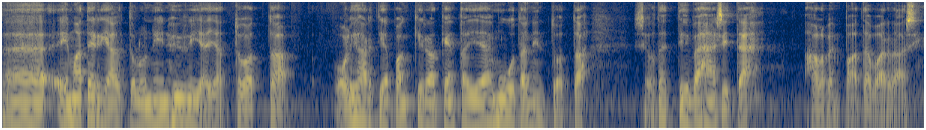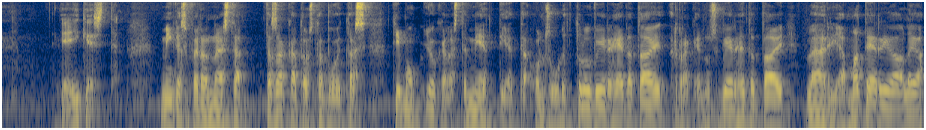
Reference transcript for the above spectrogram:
ää, ei materiaalit ollut niin hyviä ja tuota, oli hartiapankkirakentajia ja muuta, niin tuota, se otettiin vähän sitä halvempaa tavaraa sinne. Ei kestä. Minkäs verran näistä tasakatoista voitaisiin Timo Jokelasta miettiä, että on suunnitteluvirheitä tai rakennusvirheitä tai vääriä materiaaleja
